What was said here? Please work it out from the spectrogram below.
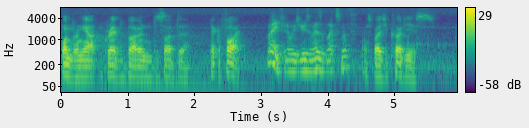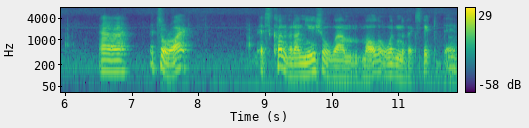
wandering out, grabbed a bow and decided to pick a fight. Well, you can always use him as a blacksmith. I suppose you could, yes. Uh, it's alright. It's kind of an unusual um, mole. I wouldn't have expected that.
